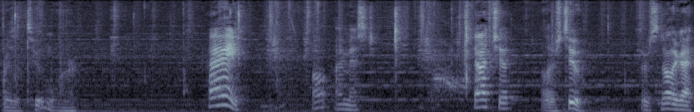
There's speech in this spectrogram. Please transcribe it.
There's a two more. Hey. Oh, I missed. Gotcha. Oh, there's two. There's another guy.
